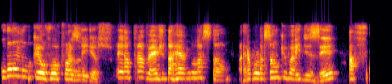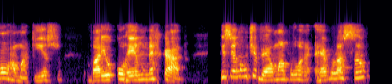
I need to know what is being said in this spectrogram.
como que eu vou fazer isso? É através da regulação. A regulação que vai dizer a forma que isso vai ocorrer no mercado. E se não tiver uma boa regulação,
